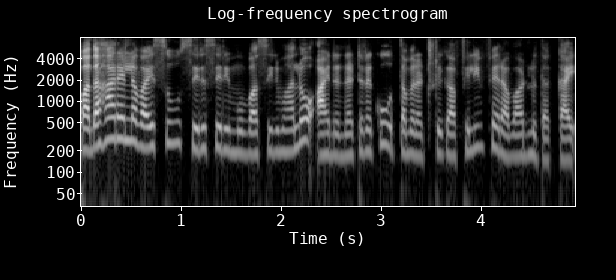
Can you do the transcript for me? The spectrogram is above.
పదహారేళ్ళ వయసు సిరిసిరి సినిమాలో ఆయన నటనకు ఉత్తమ నటుడిగా ఫిలింఫేర్ అవార్డులు దక్కాయి.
